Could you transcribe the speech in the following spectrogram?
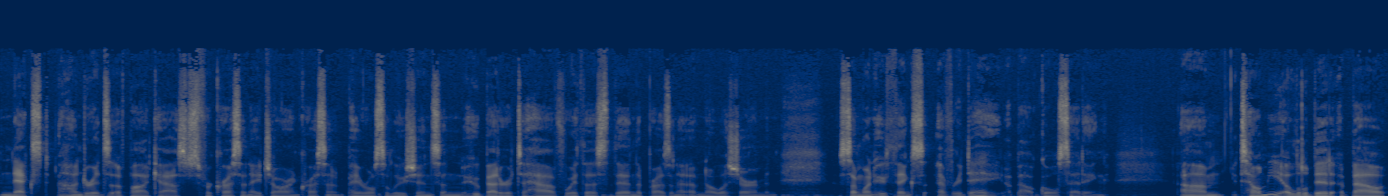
next hundreds of podcasts for Crescent HR and Crescent Payroll Solutions. And who better to have with us than the president of NOLA Sherman, someone who thinks every day about goal setting. Um, tell me a little bit about.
